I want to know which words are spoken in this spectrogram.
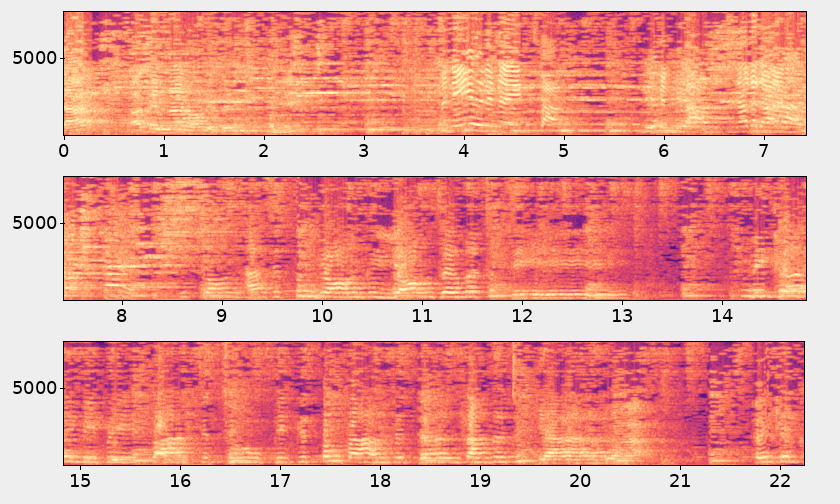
๋ยวอาเต้นหน้าน้องเดี๋ยวเต้นแบบนี้อันนี้ยืนยังไงสามยืนเป็นพยานหน้ากระดาษที่ก่อนอาจจะต้องยอมก็ยอมเธอมาทุกทีไม่เคยมีปรีปากจะถูกผิดก็ต้องตามจะเดินตาม ค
